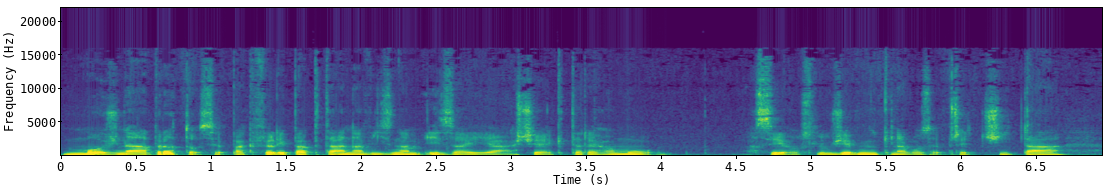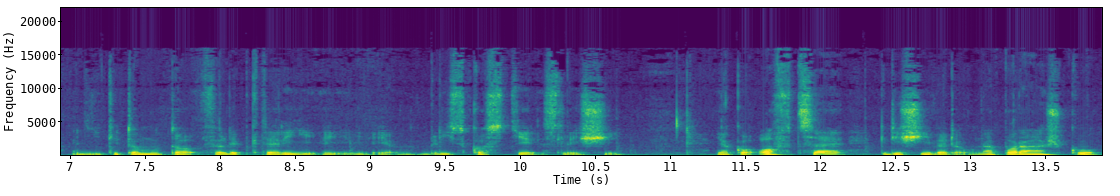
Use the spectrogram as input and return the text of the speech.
Možná proto se pak Filipa ptá na význam Izajáše, kterého mu asi jeho služebník na voze předčítá a díky tomuto Filip, který je v blízkosti, slyší. Jako ovce, když ji vedou na porážku,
